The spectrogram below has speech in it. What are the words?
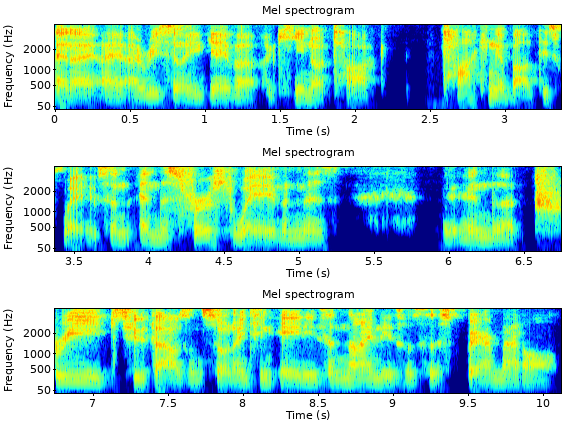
And I, I recently gave a, a, keynote talk talking about these waves. And, and this first wave in this in the pre 2000s, so 1980s and 90s, was this bare metal,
